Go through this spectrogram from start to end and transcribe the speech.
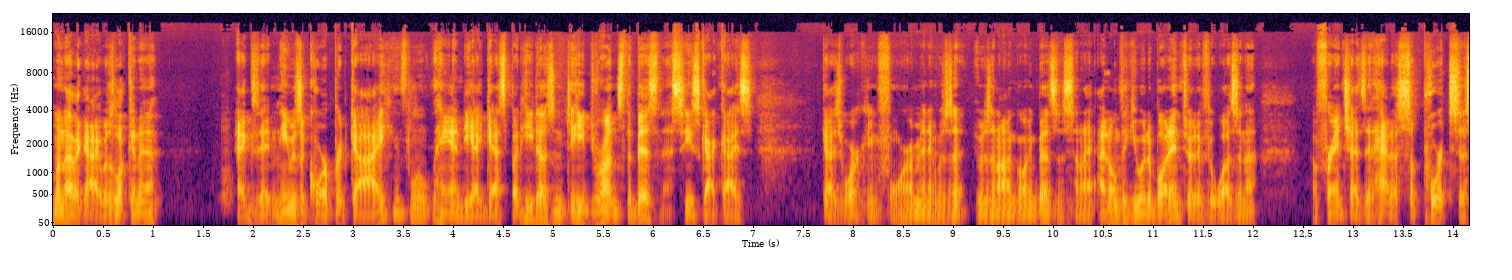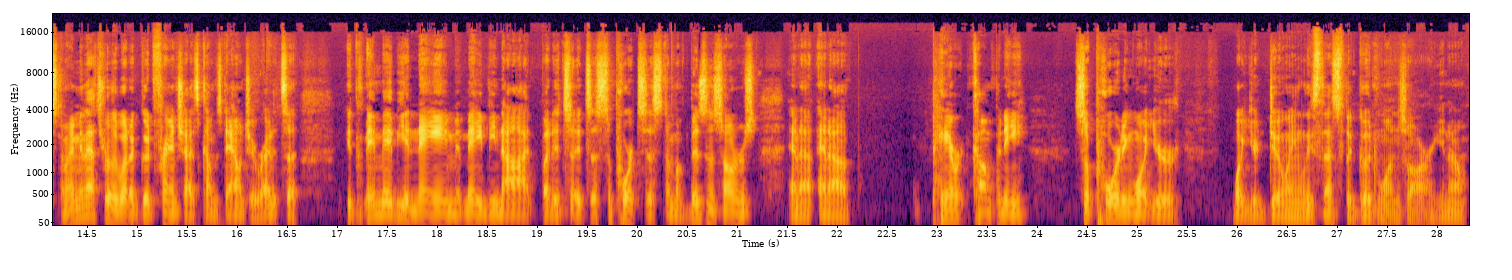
another guy was looking to exit, and he was a corporate guy. He's a little handy, I guess, but he doesn't. He runs the business. He's got guys guys working for him, and it was a, it was an ongoing business. And I, I don't think he would have bought into it if it wasn't a, a franchise that had a support system. I mean, that's really what a good franchise comes down to, right? It's a it, it may be a name, it may be not, but it's it's a support system of business owners and a and a parent company supporting what you're what you're doing. At least that's the good ones are, you know.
